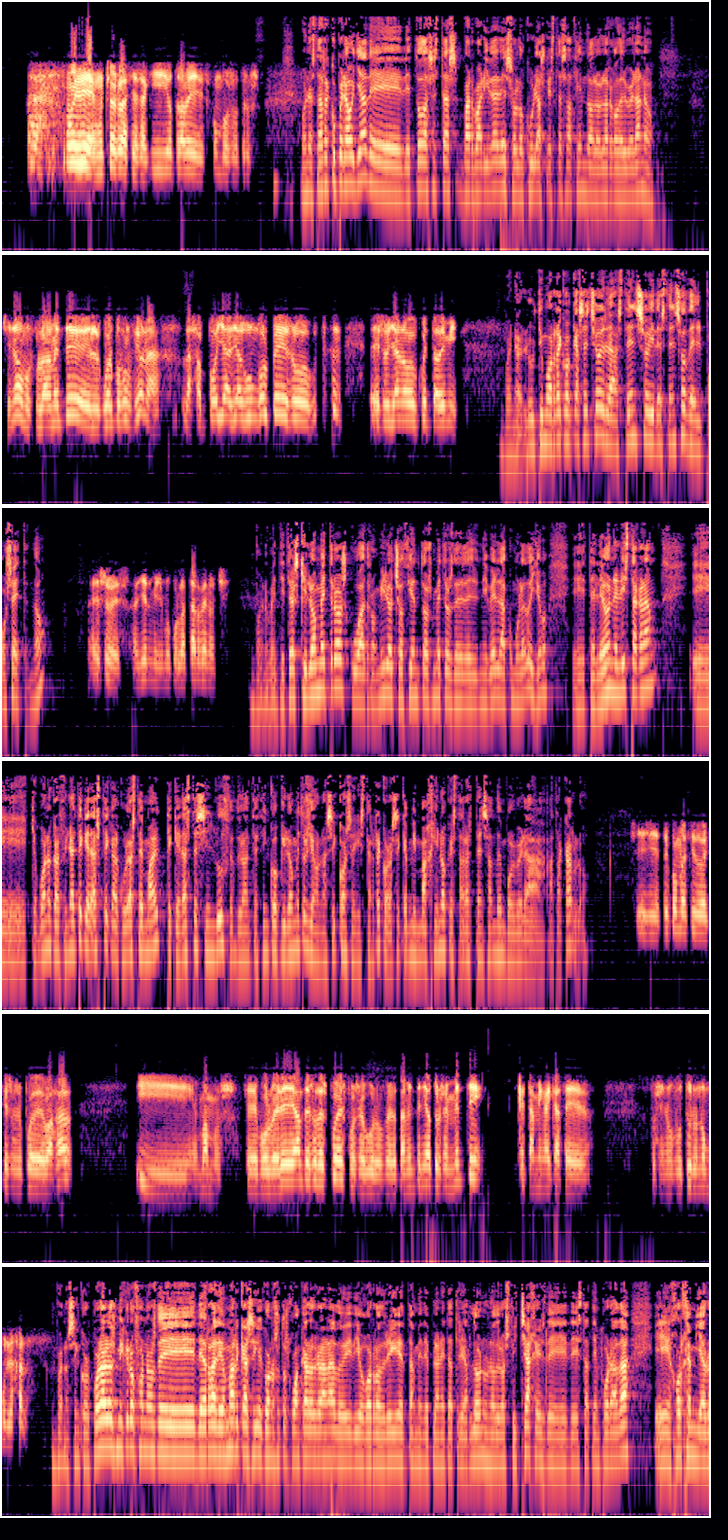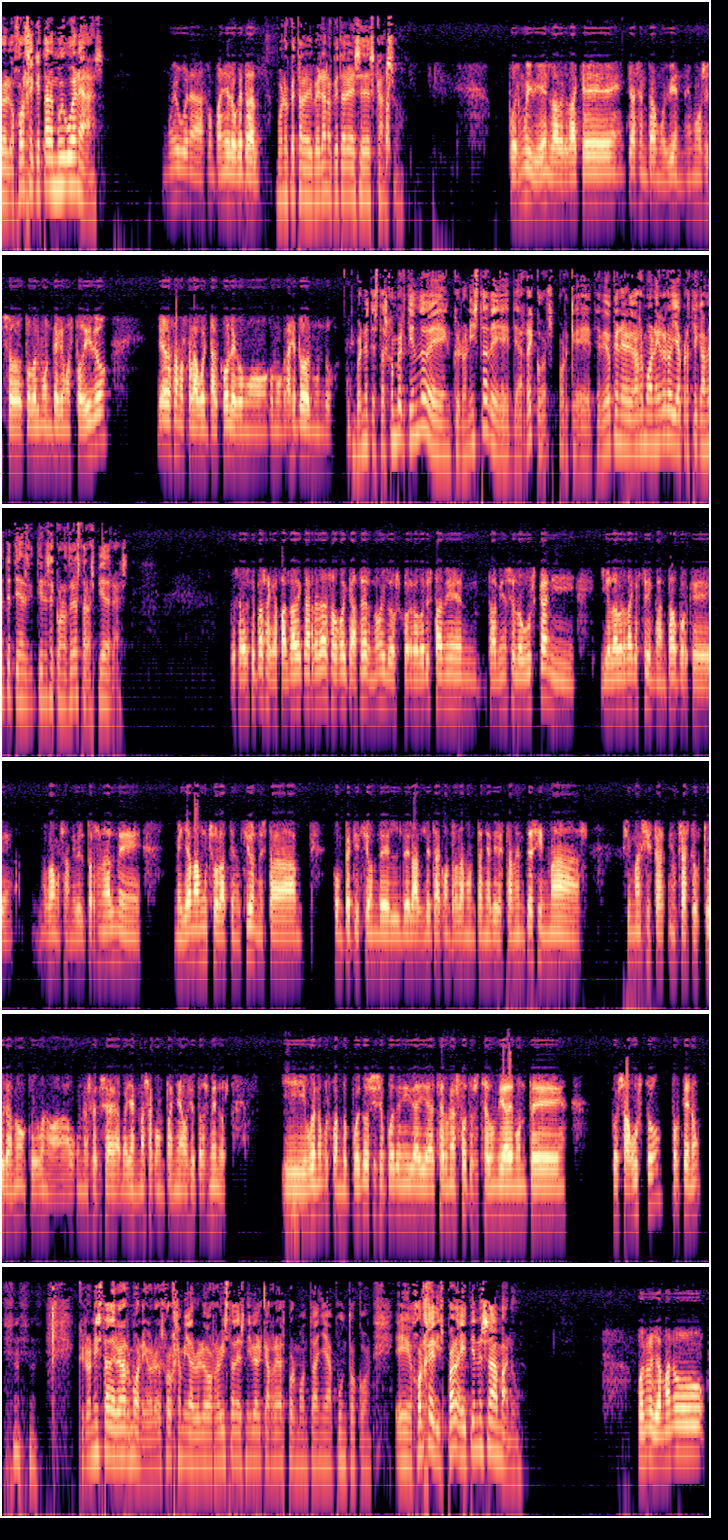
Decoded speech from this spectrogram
Muy bien, muchas gracias. Aquí otra vez con vosotros. Bueno, ¿estás recuperado ya de, todas estas barbaridades o locuras que estás haciendo a lo largo del verano? Sí, no, muscularmente el cuerpo funciona. Las ampollas y algún golpe, eso, eso ya no cuenta de mí. Bueno, el último récord que has hecho es el ascenso y descenso del Poset, ¿no? Eso es, ayer mismo, por la tarde-noche. Bueno, 23 kilómetros, 4.800 metros de nivel acumulado. Y yo eh, te leo en el Instagram eh, que, bueno, que al final te quedaste, calculaste mal, te quedaste sin luz durante 5 kilómetros y aún así conseguiste el récord. Así que me imagino que estarás pensando en volver a atacarlo. Sí, sí, estoy convencido de que eso se puede bajar y vamos, que volveré antes o después, pues seguro, pero también tenía otros en mente que también hay que hacer pues en un futuro no muy lejano. Bueno, se incorpora a los micrófonos de, Radio Marca, sigue con nosotros Juan Carlos Granado y Diego Rodríguez, también de Planeta Triatlón, uno de los fichajes de, esta temporada. Eh, Jorge Millaruelo. Jorge, ¿qué tal? Muy buenas. Muy buenas, compañero, ¿qué tal? Bueno, ¿qué tal el verano? ¿Qué tal ese descanso? Pues muy bien, la verdad que, que ha sentado muy bien. Hemos hecho todo el monte que hemos podido y ahora estamos con la vuelta al cole, como, como casi todo el mundo. Bueno, te estás convirtiendo en cronista de, de récords, porque te veo que en el Garmo Negro ya prácticamente tienes, tienes que conocer hasta las piedras. Pues sabes qué pasa, que a falta de carreras algo hay que hacer, ¿no? Y los corredores también, también se lo buscan y, yo la verdad que estoy encantado porque, vamos, a nivel personal me, me llama mucho la atención esta competición del, del atleta contra la montaña directamente sin más sin más infraestructura, ¿no? Que bueno, algunas veces vayan más acompañados y otras menos. Y bueno, pues cuando puedo, si se pueden ir ahí a echar unas fotos, echar un día de monte, pues a gusto, ¿por qué no? Cronista del Garmonio, es Jorge Millarbelo, revista Desnivel Carreras por Montaña.com. Eh, Jorge, dispara, ahí tienes a Manu. Bueno, ya Manu,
